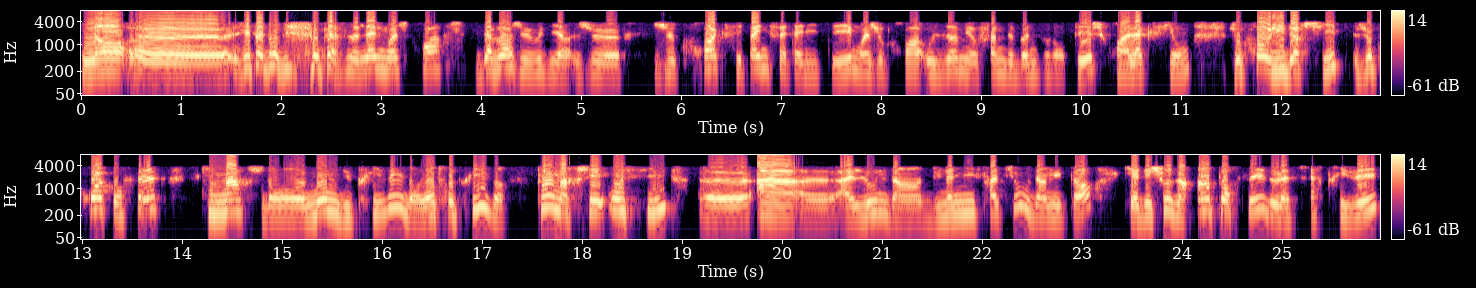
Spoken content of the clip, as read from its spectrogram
Non, euh, j'ai pas d'ambition personnelle. Moi, je crois. D'abord, je vais vous dire, je je crois que c'est pas une fatalité. Moi, je crois aux hommes et aux femmes de bonne volonté. Je crois à l'action. Je crois au leadership. Je crois qu'en fait, ce qui marche dans le monde du privé, dans l'entreprise, peut marcher aussi euh, à, à l'aune d'une administration ou d'un État qui a des choses à importer de la sphère privée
